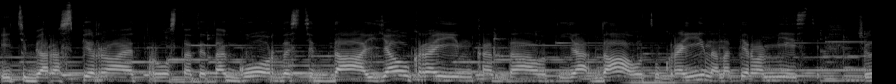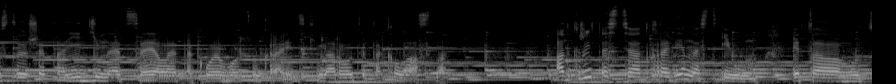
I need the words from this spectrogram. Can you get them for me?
и тебя распирает просто от этой гордости. Да, я украинка, да, вот я, да, вот Украина на первом месте. Чувствуешь это единое целое, такое вот украинский народ, это классно. Открытость, откровенность и ум – это, вот,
